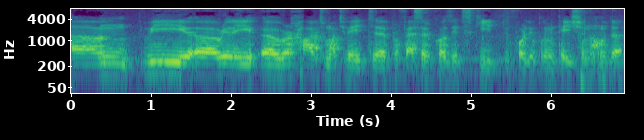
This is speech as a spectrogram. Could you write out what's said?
Um, we uh, really uh, work hard to motivate uh, professor because it's key for the implementation of the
